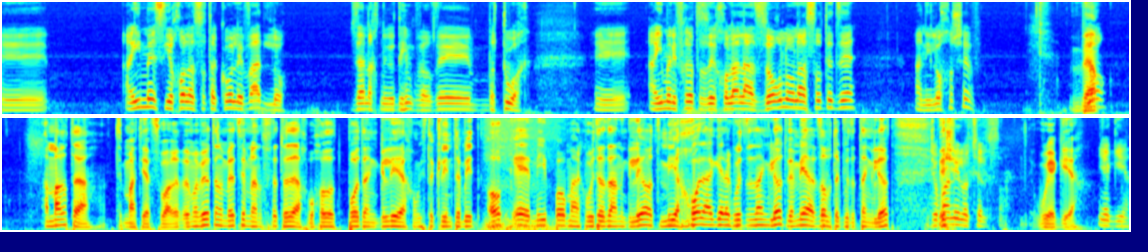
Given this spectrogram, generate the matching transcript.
אה, האם מסי יכול לעשות הכל לבד? לא. זה אנחנו יודעים כבר, זה בטוח. אה, האם הנבחרת הזו יכולה לעזור לו לעשות את זה? אני לא חושב. וה- לא. אמרת מתיה סוארז, זה מביא אותנו בעצם לנושא, אתה יודע, אנחנו בכל זאת פוד אנגלי, אנחנו מסתכלים תמיד, אוקיי, מי פה מהקבוצות האנגליות, מי יכול להגיע לקבוצות האנגליות ומי יעזוב את הקבוצות האנגליות, ג'ובאני לא צ'לסו, הוא יגיע. יגיע.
